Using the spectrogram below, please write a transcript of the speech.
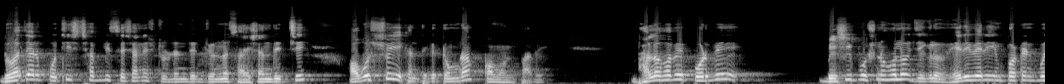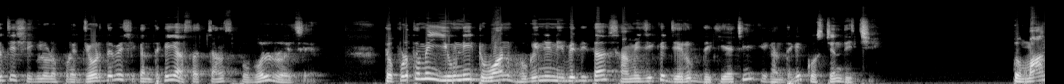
দু হাজার পঁচিশ ছাব্বিশ সেশানে স্টুডেন্টদের জন্য সাজেশন দিচ্ছি, অবশ্যই এখান থেকে তোমরা কমন পাবে। ভালোভাবে পড়বে, বেশি প্রশ্ন হলো যেগুলো ভেরি ভেরি ইম্পর্ট্যান্ট বলছি, সেগুলোর ওপরে জোর দেবে, সেখান থেকেই আসার চান্স প্রবল রয়েছে। তো প্রথমে ইউনিট ওয়ান ভগিনী নিবেদিতা স্বামীজিকে যে রূপ দেখিয়েছি, এখান থেকে কোশ্চেন দিচ্ছি। তো মান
